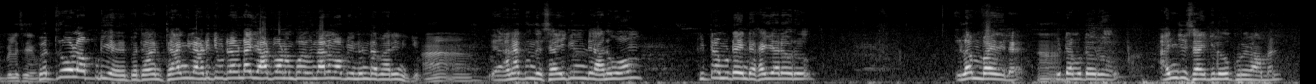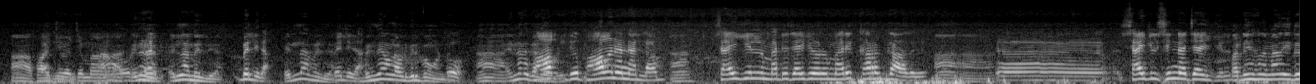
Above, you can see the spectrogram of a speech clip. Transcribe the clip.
வெளில செய்யும் பெட்ரோல் அப்படியே இப்போ நான் டேங்கில் அடிச்சு விட்டாண்டா யாழ்ப்பாணம் போயிருந்தாலும் அப்படி நின்ற மாதிரி நிற்கும் எனக்கு இந்த சைக்கிளின் அனுபவம் கிட்டமிட்ட இந்த கையால் ஒரு இளம் வயதில் கிட்டமிட்ட ஒரு அஞ்சு சைக்கிளுக்கு குறையாமல் இது பாவனை நல்லம். சைக்கிள் மற்ற சைக்கிள் மாதிரி கறக்காது. சைக்கிள் சின்ன சைக்கிள். இது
